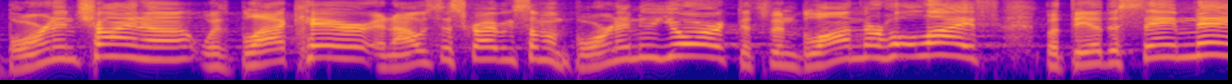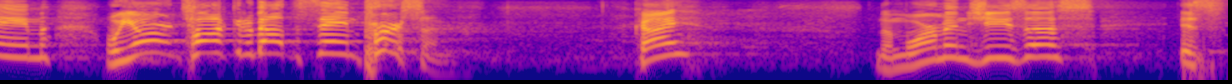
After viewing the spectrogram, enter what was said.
born in China with black hair, and I was describing someone born in New York that's been blonde their whole life, but they have the same name, we aren't talking about the same person, okay? The Mormon Jesus is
